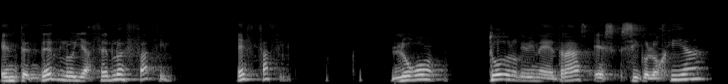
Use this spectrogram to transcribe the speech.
Entenderlo y hacerlo es fácil. Es fácil. Luego, todo lo que viene detrás es psicología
